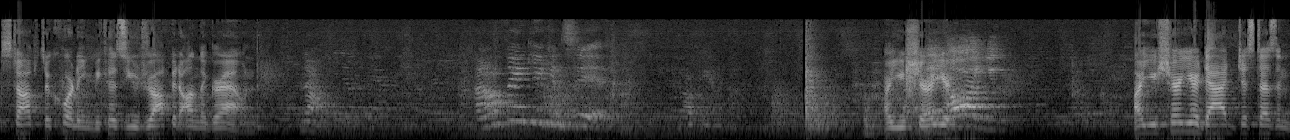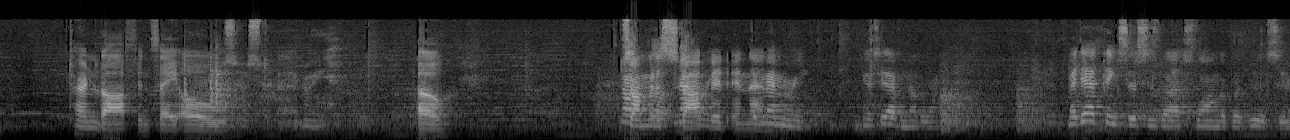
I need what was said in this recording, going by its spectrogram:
stops recording because you drop it on the ground? No. I don't think you can see it. No, I can't. Are you sure Hey, your are you? Sure your dad just doesn't turn it off and say, "Oh, oh"? So I'm gonna the stop memory. it and then. The memory. Yes, I have another one. My dad thinks this is last longer, but we'll see.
